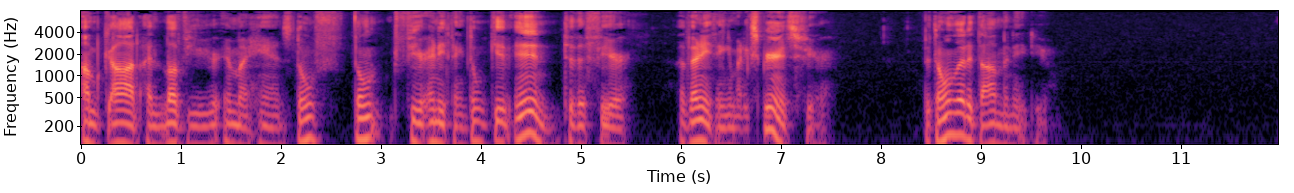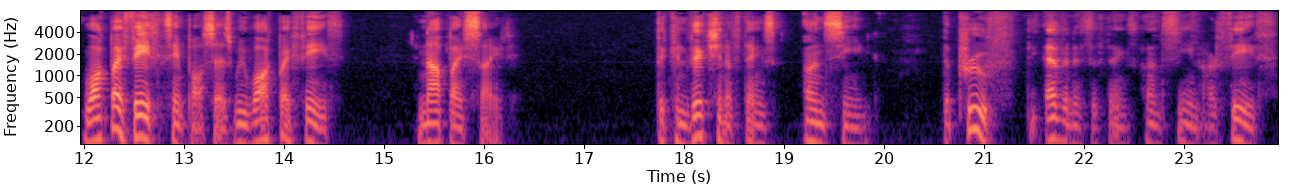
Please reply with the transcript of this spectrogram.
I'm God. I love you. You're in my hands. Don't, don't fear anything. Don't give in to the fear of anything. You might experience fear, but don't let it dominate you. Walk by faith, St. Paul says. We walk by faith, not by sight. The conviction of things unseen the proof, the evidence of things unseen, our faith.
